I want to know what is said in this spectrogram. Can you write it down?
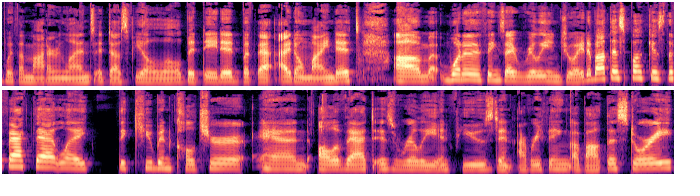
with a modern lens, it does feel a little bit dated, but that I don't mind it. Um, one of the things I really enjoyed about this book is the fact that like the Cuban culture and all of that is really infused in everything about this story.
